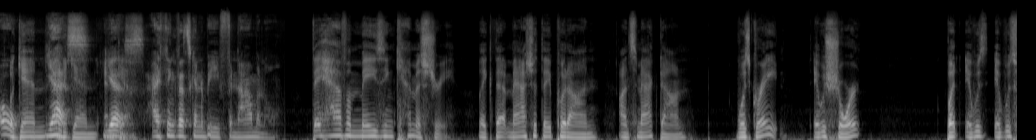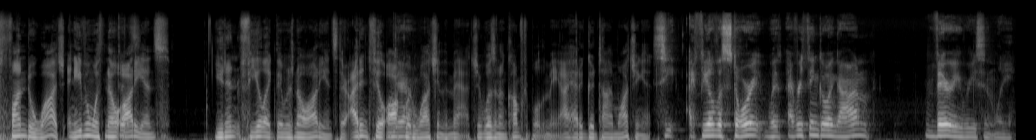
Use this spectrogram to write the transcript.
Oh, again yes, and again and yes. I think that's going to be phenomenal. They have amazing chemistry. Like that match that they put on on SmackDown was great. It was short, but it was it was fun to watch. And even with no That's- audience, you didn't feel like there was no audience there. I didn't feel awkward Yeah. watching the match. It wasn't uncomfortable to me. I had a good time watching it. See, I feel the story with everything going on very recently.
